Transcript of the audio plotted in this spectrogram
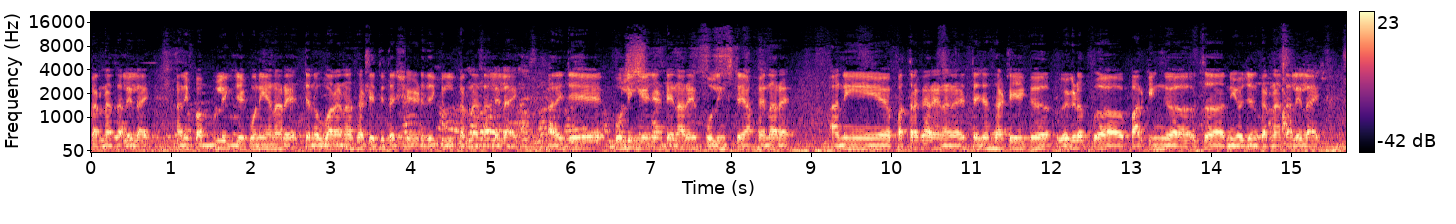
करण्यात आलेलं आहे. आणि पब्लिक जे कोणी येणार आहे त्यांना उभा राहण्यासाठी तिथं शेड देखील करण्यात आलेलं आहे. आणि जे पोलिंग एजंट येणार आहे पोलिंग स्टाफ येणार आहे आणि पत्रकार येणार आहेत त्याच्यासाठी एक वेगळं पार्किंगचं नियोजन करण्यात आलेलं आहे.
